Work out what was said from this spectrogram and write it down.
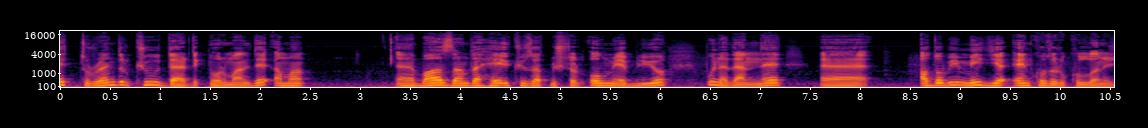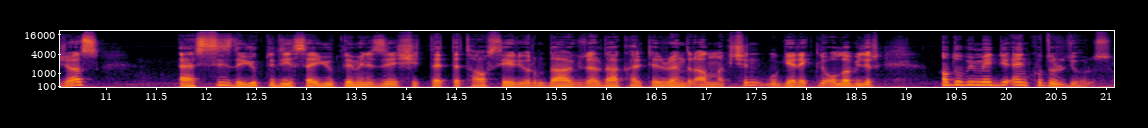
Add to render queue derdik normalde ama e, bazılarında H264 olmayabiliyor. Bu nedenle e, Adobe Media Encoder'ı kullanacağız. Eğer siz de yüklediyse yüklemenizi şiddetle tavsiye ediyorum. Daha güzel, daha kaliteli render almak için bu gerekli olabilir. Adobe Media Encoder diyoruz.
